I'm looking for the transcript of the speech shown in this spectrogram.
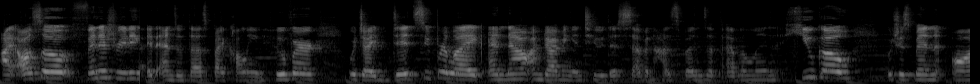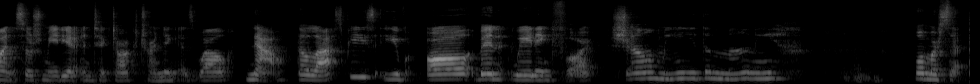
I also finished reading It Ends With Us by Colleen Hoover, which I did super like. And now I'm diving into The Seven Husbands of Evelyn Hugo, which has been on social media and TikTok trending as well. Now, the last piece you've all been waiting for. Show me the money. One more sip.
